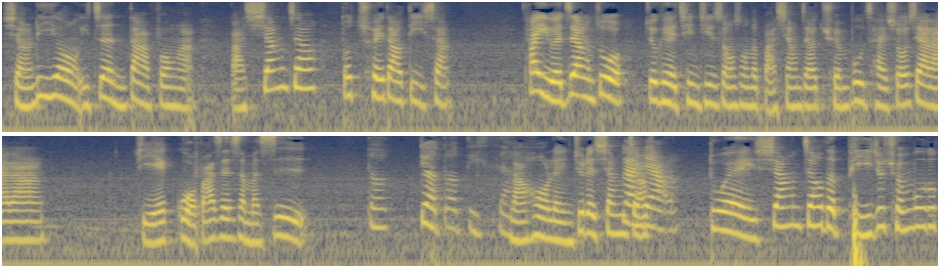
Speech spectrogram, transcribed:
想利用一阵大风啊，把香蕉都吹到地上。他以为这样做就可以轻轻松松的把香蕉全部采收下来啦。结果发生什么事？都。掉到地上，然后嘞，你觉得香蕉对香蕉的皮就全部都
